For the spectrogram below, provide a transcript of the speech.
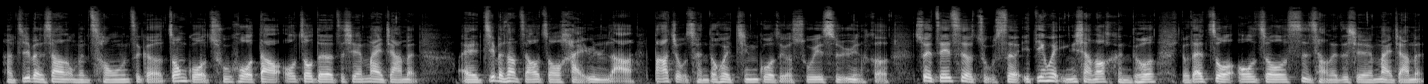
啊，基本上我们从这个中国出货到欧洲的这些卖家们。哎，基本上只要走海运啦，八九成都会经过这个苏伊士运河，所以这一次的阻塞一定会影响到很多有在做欧洲市场的这些卖家们。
